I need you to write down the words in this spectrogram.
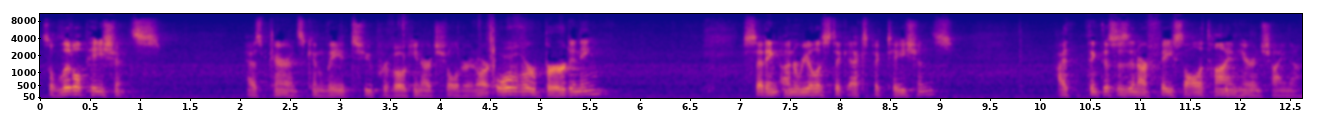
So, little patience as parents can lead to provoking our children or overburdening setting unrealistic expectations. I think this is in our face all the time here in China.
